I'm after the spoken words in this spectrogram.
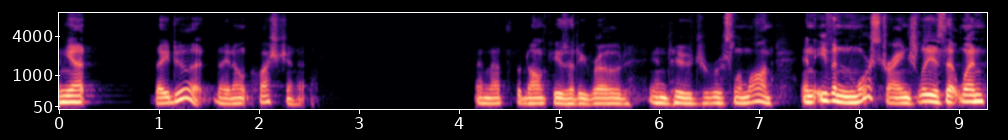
And yet, they do it. They don't question it. And that's the donkey that he rode into Jerusalem on. And even more strangely is that when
